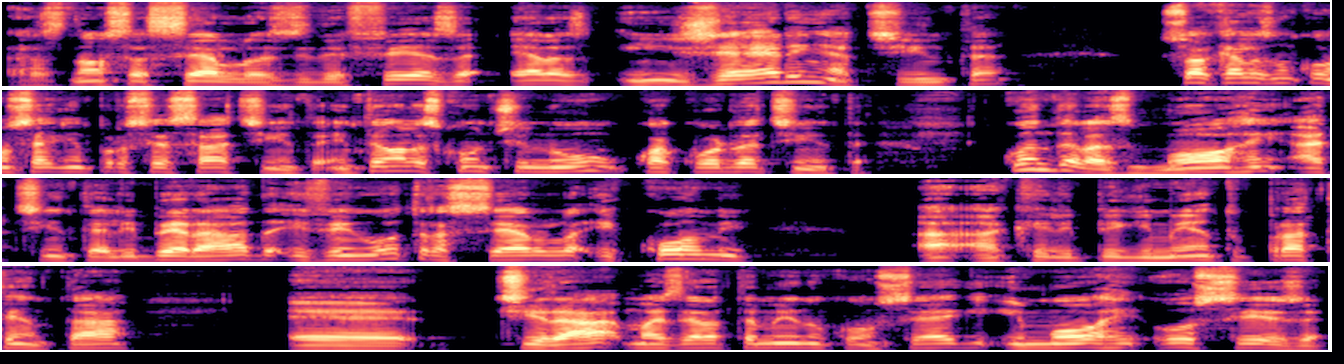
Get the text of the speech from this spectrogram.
as nossas células de defesa elas ingerem a tinta só que elas não conseguem processar a tinta, então elas continuam com a cor da tinta. Quando elas morrem, a tinta é liberada e vem outra célula e come a, aquele pigmento para tentar é, tirar, mas ela também não consegue e morre. Ou seja,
